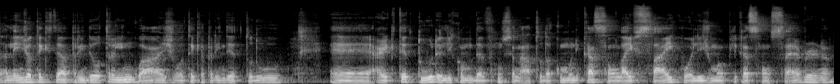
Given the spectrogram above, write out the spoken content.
além de eu ter que aprender outra linguagem, vou ter que aprender toda é, a arquitetura ali, como deve funcionar, toda a comunicação, life cycle ali de uma aplicação server, né?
